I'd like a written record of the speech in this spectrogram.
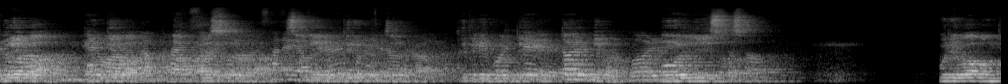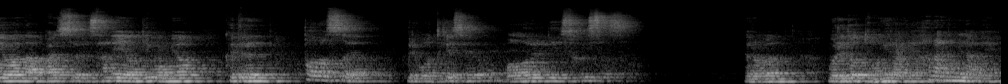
노래와 번개와 나팔소를 산에 연기를 볼지라 그들이 볼 때 떨며 멀리 있어서 우레와 번개와 나팔소리 산의 연기 보며 그들은 떨었어요. 그리고 어떻게 했어요? 멀리 서 있었어요. 여러분, 우리도 동일하게 하나님을 향해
